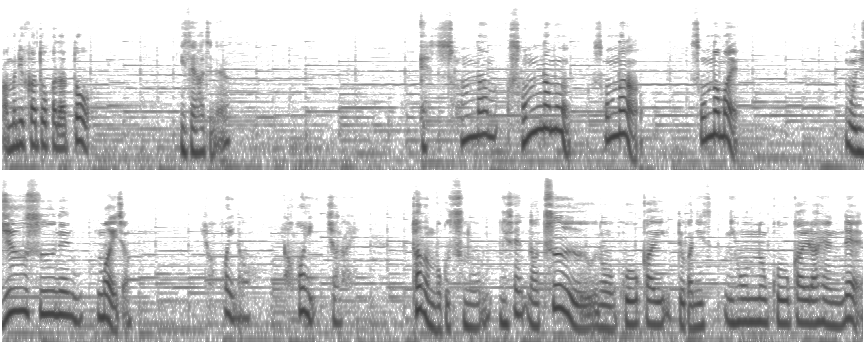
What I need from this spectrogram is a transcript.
アメリカとかだと2008年えそんなそんなもんそんななの？そんな前？もう十数年前じゃん。やばいな。やばいじゃない。多分僕その2000だ2の公開っていうか日本の公開らへんで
